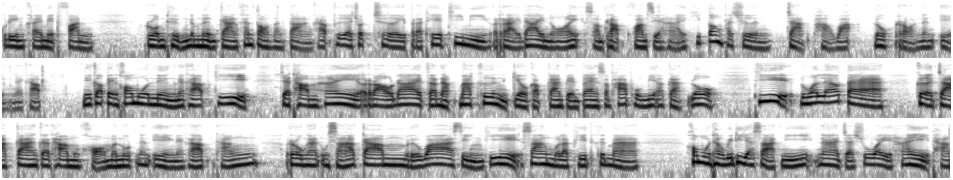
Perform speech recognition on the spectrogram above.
Green Climate Fund รวมถึงดำเนินการขั้นตอนต่างๆครับเพื่อชดเชยประเทศที่มีรายได้น้อยสำหรับความเสียหายที่ต้องเผชิญจากภาวะโลกร้อนนั่นเองนะครับ นี่ก็เป็นข้อมูลหนึ่งนะครับที่จะทำให้เราได้ตระหนักมากขึ้นเกี่ยวกับการเปลี่ยนแปลงสภาพภูมิอากาศโลก ที่ล้วนแล้วแต่เกิดจากการกระทำของมนุษย์นั่นเองนะครับ ทั้งโรงงานอุตสาหกรรม หรือว่าสิ่งที่สร้างมลพิษขึ้นมา ข้อมูลทางวิทยาศาสตร์นี้น่าจะช่วยให้ทาง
